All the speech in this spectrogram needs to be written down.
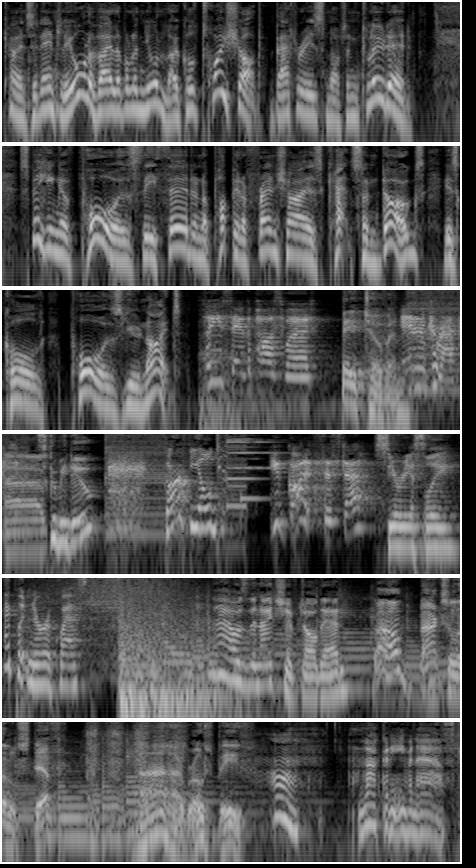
coincidentally all available in your local toy shop, batteries not included. Speaking of paws, the third in a popular franchise, Cats and Dogs, is called Paws Unite. Please say the password. Beethoven. Incorrect. Uh, Scooby Doo? Garfield. You got it, sister. Seriously? I put in a request. Ah, How was the night shift, old Dad? Well, back's a little stiff. Ah, roast beef. Mm, I'm not gonna even ask.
